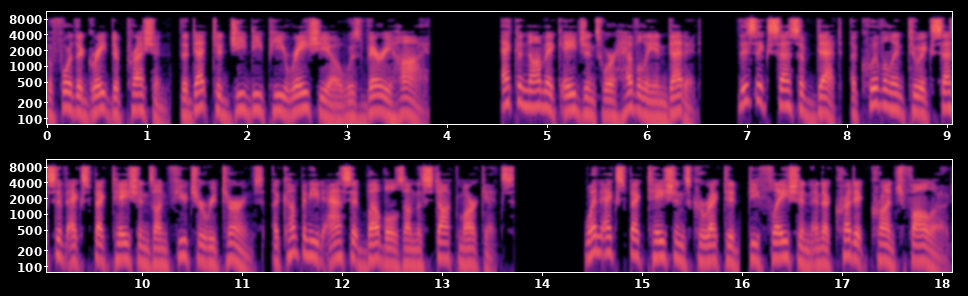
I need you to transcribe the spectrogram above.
before the Great Depression, the debt to GDP ratio was very high. Economic agents were heavily indebted. This excessive debt, equivalent to excessive expectations on future returns, accompanied asset bubbles on the stock markets. When expectations corrected, deflation and a credit crunch followed.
